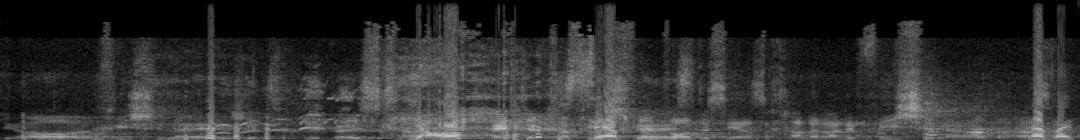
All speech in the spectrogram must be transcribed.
Ja, Fischele ist jetzt ein bisschen böse gesagt. Ja, hat ja kein Fisch mehr Bodensee, also kann er auch nicht fischen. Also, weil,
